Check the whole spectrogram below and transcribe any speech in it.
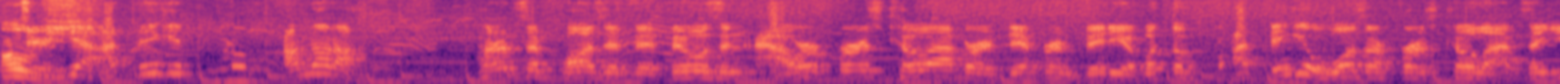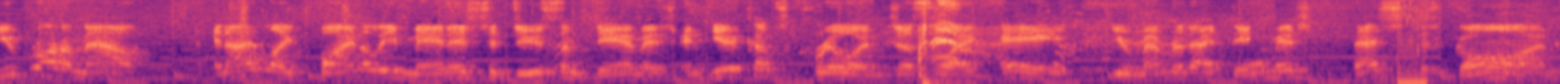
oh Dude, yeah, I think it. I'm not a hundred percent positive if it was an our first collab or a different video, but the I think it was our first collab. So you brought him out, and I like finally managed to do some damage, and here comes Krillin, just like, hey, you remember that damage? That's just gone.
